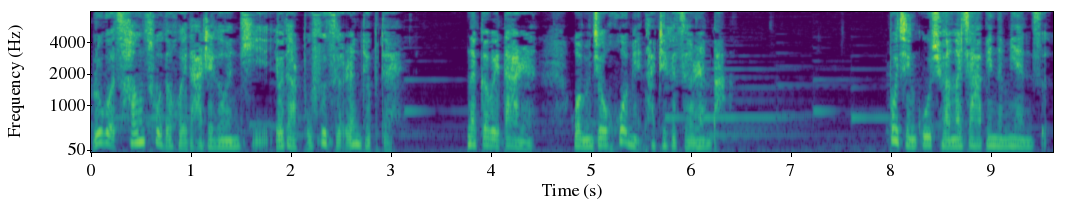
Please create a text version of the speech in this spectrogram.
如果仓促的回答这个问题有点不负责任，对不对？那各位大人，我们就豁免他这个责任吧。不仅顾全了嘉宾的面子，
